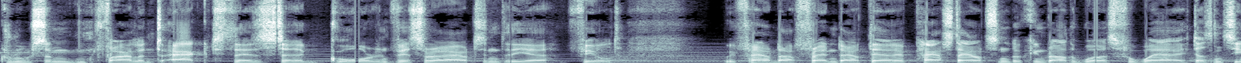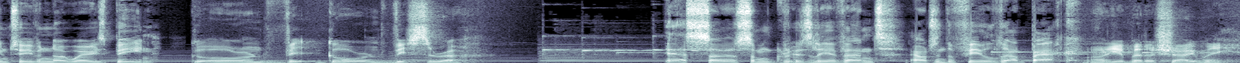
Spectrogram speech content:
gruesome, violent act. There's uh, gore and viscera out in the uh, field. We found our friend out there passed out and looking rather worse for wear. He doesn't seem to even know where he's been. Gore and vi- gore and viscera. Yes, so some grisly event out in the field out back. Oh, you better show me.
